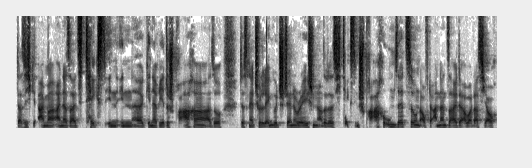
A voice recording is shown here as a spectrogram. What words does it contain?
dass ich einmal einerseits Text in, in äh, generierte Sprache, also das Natural Language Generation, also dass ich Text in Sprache umsetze und auf der anderen Seite aber, dass ich auch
